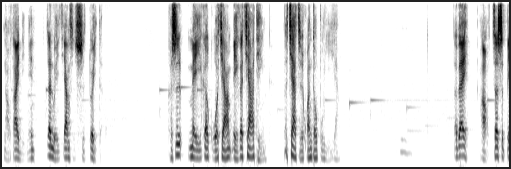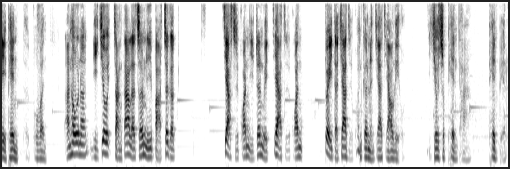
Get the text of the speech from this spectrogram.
脑袋里面，认为这样子是对的。可是每一个国家、每个家庭的价值观都不一样，对不对？好，这是被骗的部分。然后呢，你就长大了之后，你把这个价值观，你认为价值观对的价值观跟人家交流，你就是骗他，骗别人。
